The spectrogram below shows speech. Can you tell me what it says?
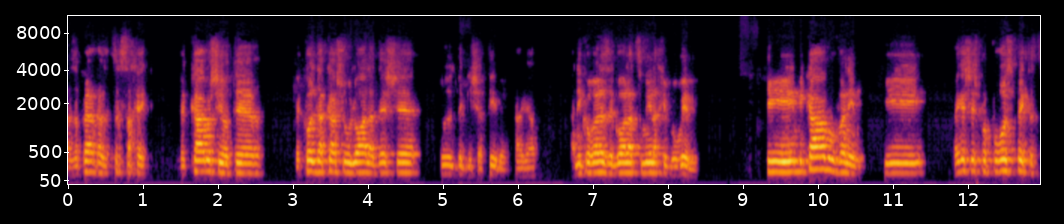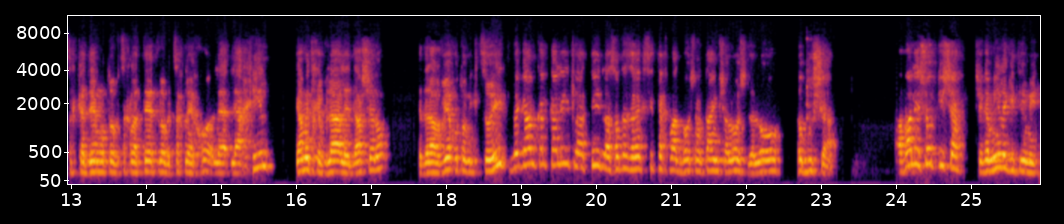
אז הפרח הזה צריך לשחק, וכמה שיותר, וכל דקה שהוא לא על הדשא, זה גישתי דרך אגב, אני קורא לזה גול עצמי לחיבורים. כי מכמה מובנים, כי ברגע שיש פה פרוספקט אז צריך לקדם אותו וצריך לתת לו וצריך לאכול, להכיל גם את חבלי הלידה שלו כדי להרוויח אותו מקצועית וגם כלכלית לעתיד, לעשות איזה אקסיט נחמד בעוד שנתיים שלוש זה לא, לא בושה. אבל יש עוד גישה, שגם היא לגיטימית.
